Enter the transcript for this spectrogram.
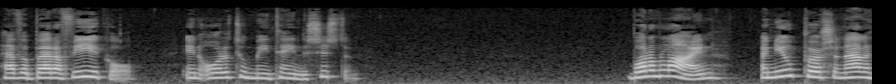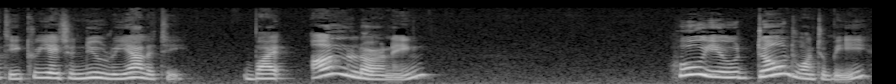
have a better vehicle in order to maintain the system bottom line a new personality creates a new reality by unlearning who you don't want to be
